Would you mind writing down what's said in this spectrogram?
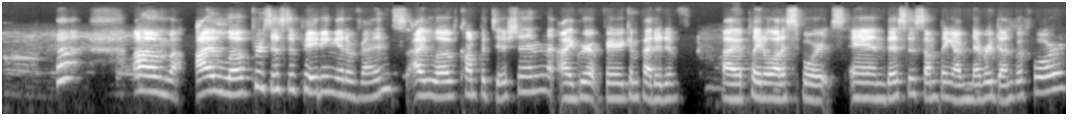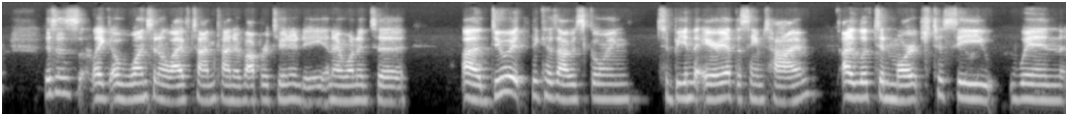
um, I love participating in events. I love competition. I grew up very competitive. I played a lot of sports, and this is something I've never done before. This is like a once in a lifetime kind of opportunity and i wanted to uh, do it because i was going to be in the area at the same time. I looked in march to see when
